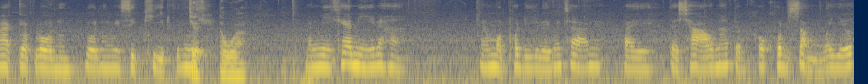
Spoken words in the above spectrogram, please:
มาเกือบโลนึงโลนึงมีสิบขีดคุณมีเจ็ดตัว มันมีแค่นี้นะคะมันหมดพอดีเลยเมื่อเช้าเนี่ยไปแต่เช้านะ แต่เขาคนสั่งไว้เยอะ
